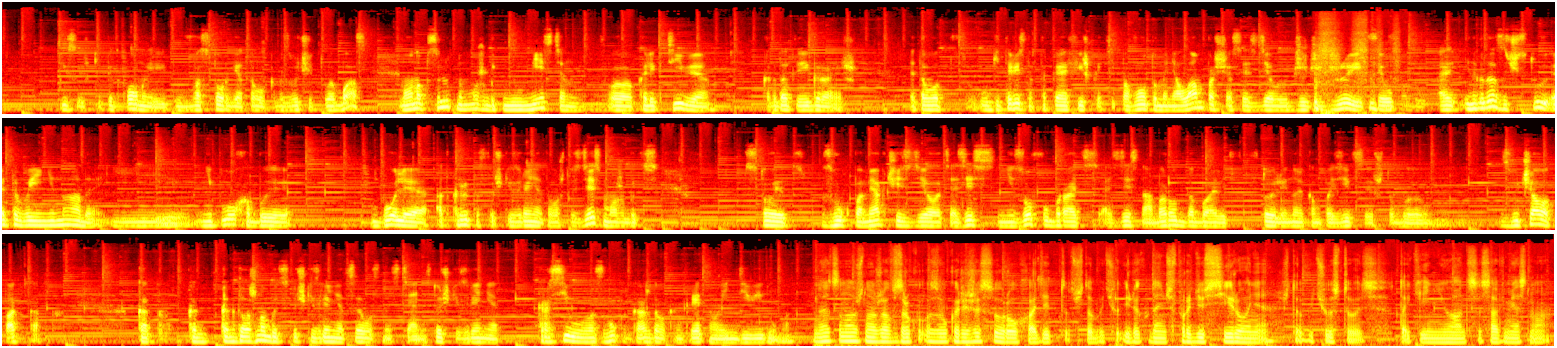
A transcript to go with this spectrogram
писаешь кипятком и в восторге от того, как звучит твой бас, но он абсолютно может быть неуместен в коллективе, когда ты играешь. Это вот у гитаристов такая фишка, типа вот у меня лампа, сейчас я сделаю GGG и все упадут. А иногда зачастую этого и не надо. И неплохо бы более открыто с точки зрения того, что здесь, может быть, стоит звук помягче сделать, а здесь низов убрать, а здесь наоборот добавить в той или иной композиции, чтобы звучало так, как, как, как, как должно быть с точки зрения целостности, а не с точки зрения красивого звука каждого конкретного индивидуума. Но это нужно уже в, звук, в звукорежиссуру уходить тут, чтобы или куда-нибудь в продюсирование, чтобы чувствовать такие нюансы совместного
